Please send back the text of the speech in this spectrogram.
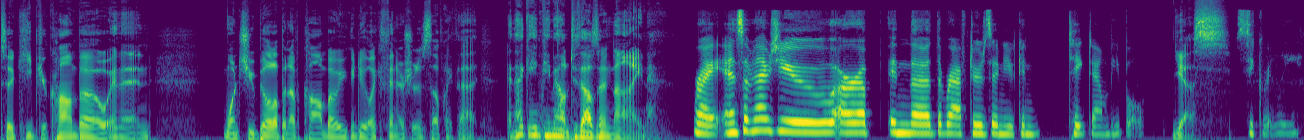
to keep your combo, and then once you build up enough combo, you can do like finishers and stuff like that. And that game came out in 2009. Right. And sometimes you are up in the the rafters and you can take down people Yes. secretly.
